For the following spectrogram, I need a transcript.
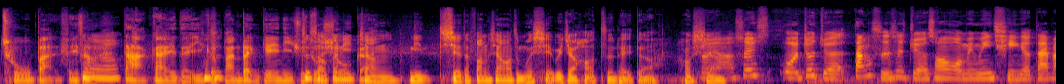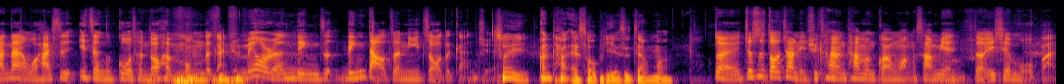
出版、非常大概的一个版本给你去做修改。至少跟你讲你写的方向要怎么写比较好之类的。对啊，所以我就觉得当时是觉得说，我明明请一个代办，但我还是一整个过程都很懵的感觉，没有人领着领导着你走的感觉。所以按他 SOP 也是这样吗？对，就是都叫你去看他们官网上面的一些模板。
